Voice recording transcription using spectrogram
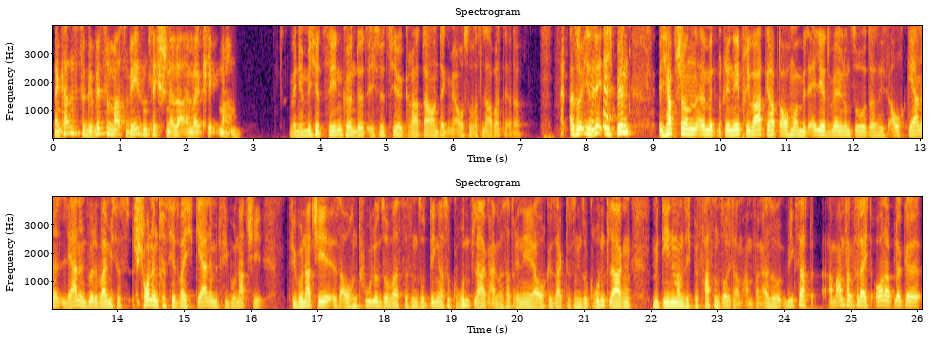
dann kann es zu gewissem Maß wesentlich schneller einmal Klick machen. Wenn ihr mich jetzt sehen könntet, ich sitze hier gerade da und denke mir auch so, was labert der da? Also ihr seht, ich bin, ich habe schon äh, mit René privat gehabt, auch mal mit Elliott-Wellen und so, dass ich es auch gerne lernen würde, weil mich das schon interessiert, weil ich gerne mit Fibonacci Fibonacci ist auch ein Tool und sowas. Das sind so Dinger, so Grundlagen einfach. Das hat René ja auch gesagt. Das sind so Grundlagen, mit denen man sich befassen sollte am Anfang. Also, wie gesagt, am Anfang vielleicht Orderblöcke,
